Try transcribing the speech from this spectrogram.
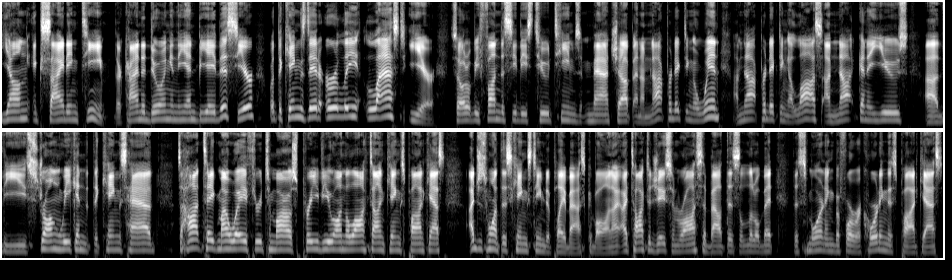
young, exciting team. They're kind of doing in the NBA this year what the Kings did early last year. So it'll be fun to see these two teams match up. And I'm not predicting a win. I'm not predicting a loss. I'm not going to use uh, the strong weekend that the Kings had to hot take my way through tomorrow's preview on the Locked On Kings podcast. I just want this Kings team to play basketball. And I, I, talked to Jason Ross about this a little bit this morning before recording this podcast.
